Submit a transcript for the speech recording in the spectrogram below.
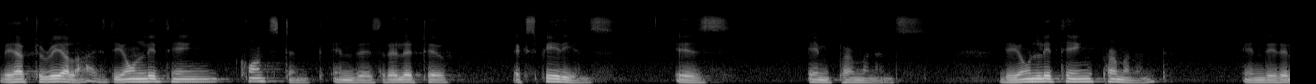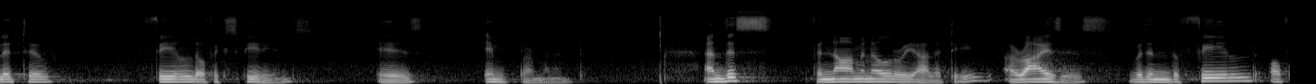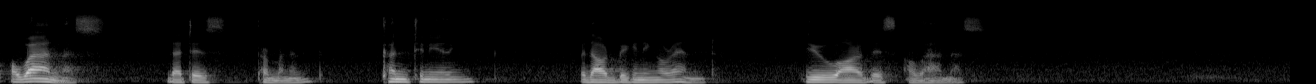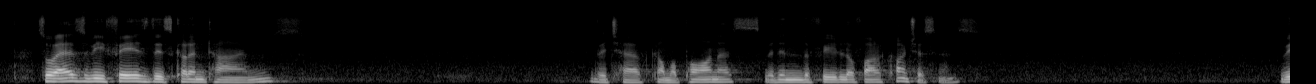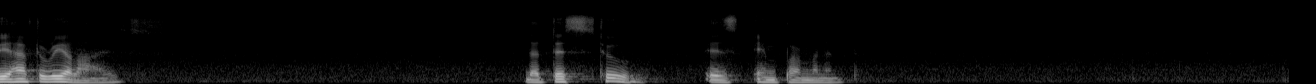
we have to realize the only thing constant in this relative experience is impermanence. The only thing permanent in the relative field of experience is impermanent. And this phenomenal reality arises within the field of awareness that is permanent, continuing without beginning or end. You are this awareness. So, as we face these current times, which have come upon us within the field of our consciousness, we have to realize that this too is impermanent.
